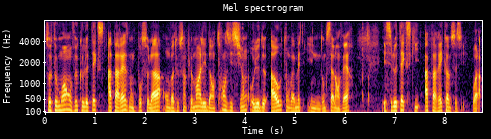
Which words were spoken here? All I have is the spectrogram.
Sauf que moi, on veut que le texte apparaisse. Donc pour cela, on va tout simplement aller dans Transition. Au lieu de Out, on va mettre In. Donc c'est à l'envers. Et c'est le texte qui apparaît comme ceci. Voilà.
